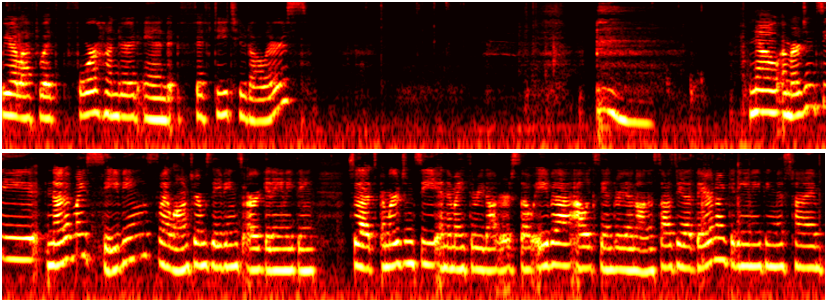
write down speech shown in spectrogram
we are left with $452. now, emergency, none of my savings, my long-term savings are getting anything. So that's emergency and then my three daughters. So Ava, Alexandria, and Anastasia, they're not getting anything this time.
